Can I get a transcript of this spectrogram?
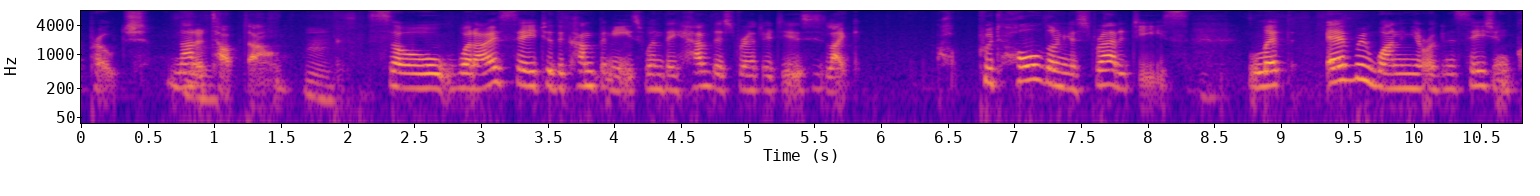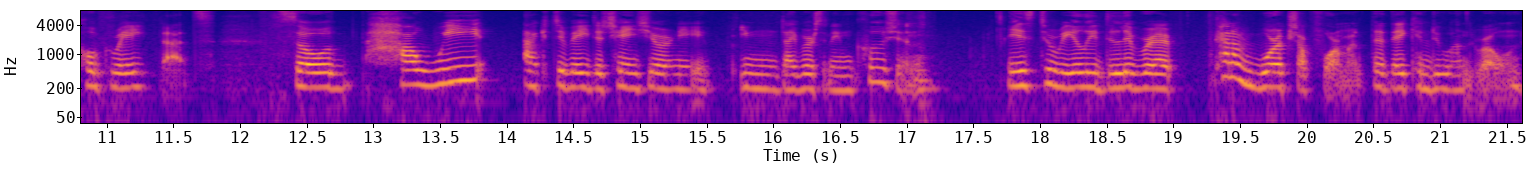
approach, not a top down. So what I say to the companies when they have their strategies is like put hold on your strategies. Let everyone in your organization co-create that. So how we activate the change journey in diversity and inclusion is to really deliver a kind of workshop format that they can do on their own.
